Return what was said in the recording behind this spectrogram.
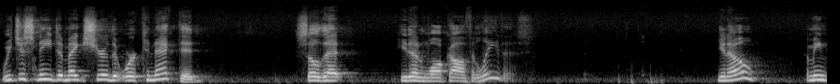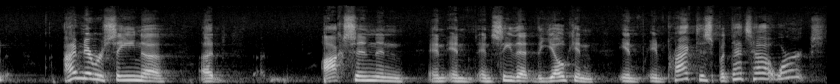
We just need to make sure that we're connected so that he doesn't walk off and leave us. You know? I mean, I've never seen a, a oxen and, and, and, and see that the yoke in, in, in practice, but that's how it works.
